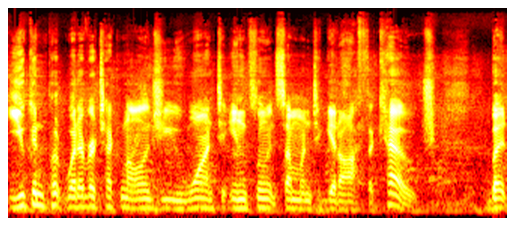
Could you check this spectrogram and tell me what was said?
you can put whatever technology you want to influence someone to get off the couch, but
